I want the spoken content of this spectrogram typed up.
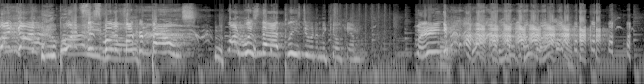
my god! What's this motherfucker bounce? What was that? Please do it in the kill cam. Bing! Oh.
